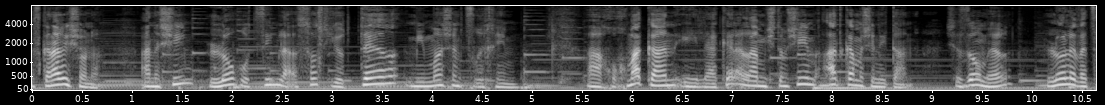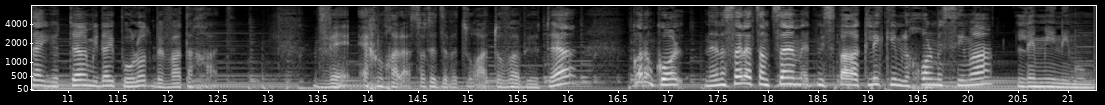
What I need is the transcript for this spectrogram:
מסקנה ראשונה, אנשים לא רוצים לעשות יותר ממה שהם צריכים. החוכמה כאן היא להקל על המשתמשים עד כמה שניתן, שזה אומר לא לבצע יותר מדי פעולות בבת אחת. ואיך נוכל לעשות את זה בצורה הטובה ביותר? קודם כל, ננסה לצמצם את מספר הקליקים לכל משימה למינימום.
